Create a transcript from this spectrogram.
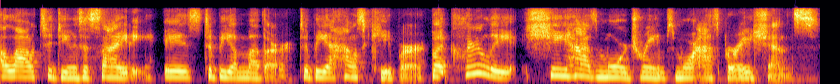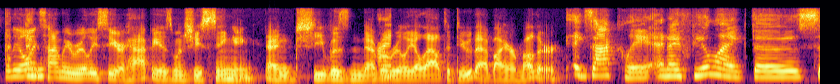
allowed to do in society is to be a mother, to be a housekeeper. But clearly, she has more dreams, more aspirations. Well, the only and, time we really see her happy is when she's singing, and she was never I, really allowed to do that by her mother. Exactly Exactly. And I feel like those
